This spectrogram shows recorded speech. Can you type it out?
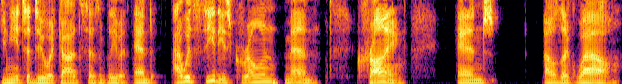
You need to do what God says and believe it. And I would see these grown men crying and I was like, wow.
